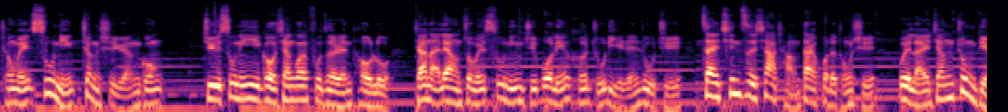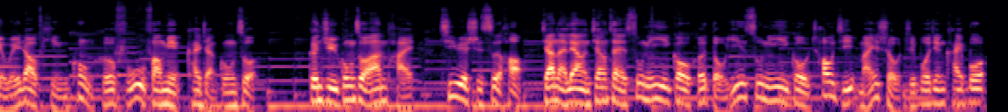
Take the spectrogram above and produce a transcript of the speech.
成为苏宁正式员工。据苏宁易购相关负责人透露，贾乃亮作为苏宁直播联合主理人入职，在亲自下场带货的同时，未来将重点围绕品控和服务方面开展工作。根据工作安排，七月十四号，贾乃亮将在苏宁易购和抖音苏宁易购超级买手直播间开播，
